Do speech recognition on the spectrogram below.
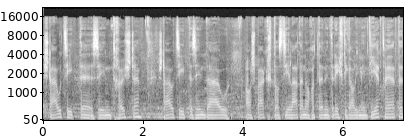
Stauzeiten sind Kosten. Stauzeiten sind auch Aspekte, dass die Läden nachher nicht richtig alimentiert werden.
